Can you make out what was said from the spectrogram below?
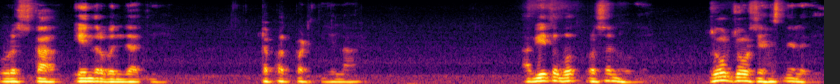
वो रस का केंद्र बन जाती है। टपक पड़ती है लाल अब ये तो बहुत प्रसन्न हो गए ज़ोर ज़ोर से हंसने लगे।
